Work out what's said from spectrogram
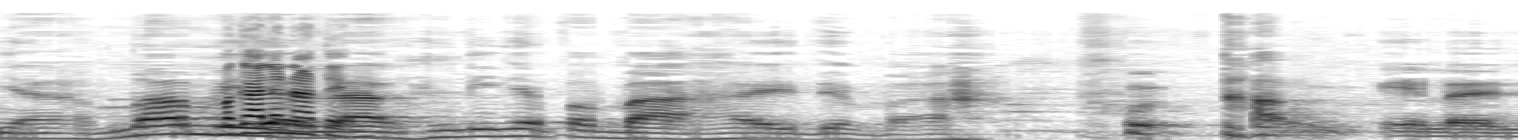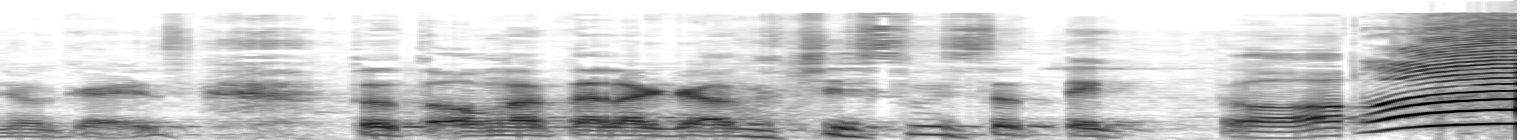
niya. Mami Magalan niya natin. lang. Hindi niya pa bahay, di ba? Ang ina niyo, guys. Totoo nga talagang chismis sa TikTok. Oh!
